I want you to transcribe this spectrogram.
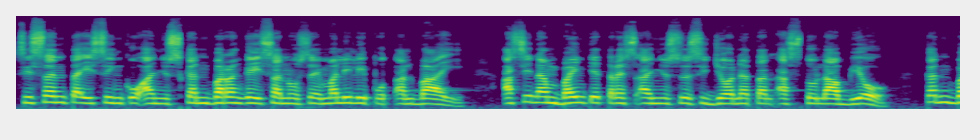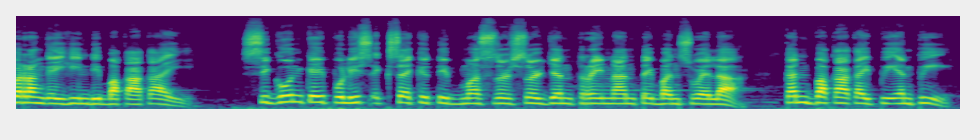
65 anyos kan barangay San Jose Malilipot Albay, asin ang 23 anyos na si Jonathan Astolabio, kan barangay Hindi Bakakay. Sigun kay Police Executive Master Sergeant Reynante Bansuela, kan Bakakay PNP,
